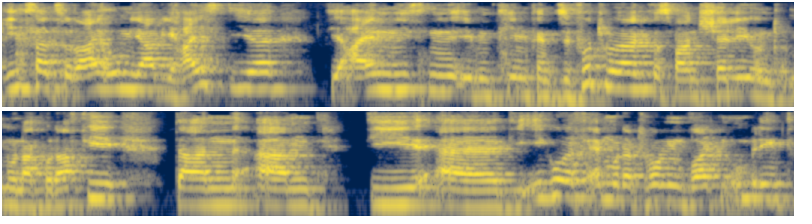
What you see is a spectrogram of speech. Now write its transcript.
ging es halt so Reihe um, ja, wie heißt ihr? Die einen hießen eben Team Fancy Footwork, das waren Shelly und Monaco Raffi. Dann ähm, die, äh, die Ego FM Moderatoren wollten unbedingt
